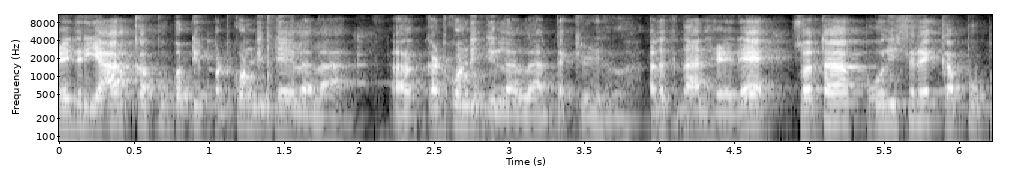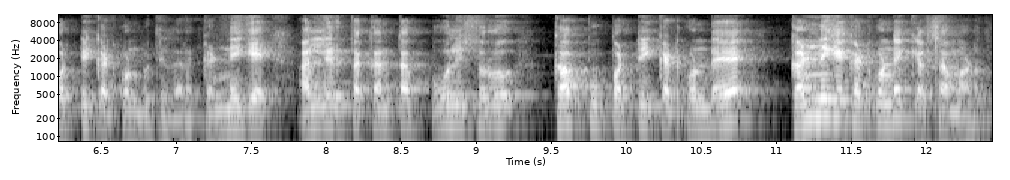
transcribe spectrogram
ಹೇಳಿದ್ರೆ. ಯಾರು ಕಪ್ಪು ಪಟ್ಟಿ ಪಟ್ಕೊಂಡಿದ್ದೇ ಇಲ್ಲಲ್ಲ ಕಟ್ಕೊಂಡಿದ್ದಿಲ್ಲಲ್ಲ ಅಂತ ಕೇಳಿದರು. ಅದಕ್ಕೆ ನಾನು ಹೇಳಿದೆ, ಸ್ವತಃ ಪೊಲೀಸರೇ ಕಪ್ಪು ಪಟ್ಟಿ ಕಟ್ಕೊಂಡು ಬಿಟ್ಟಿದ್ದಾರೆ. ಕಣ್ಣಿಗೆ ಅಲ್ಲಿರ್ತಕ್ಕಂಥ ಪೊಲೀಸರು ಕಪ್ಪು ಪಟ್ಟಿ ಕಟ್ಕೊಂಡೇ, ಕಣ್ಣಿಗೆ ಕಟ್ಕೊಂಡೇ ಕೆಲಸ ಮಾಡೋದು.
